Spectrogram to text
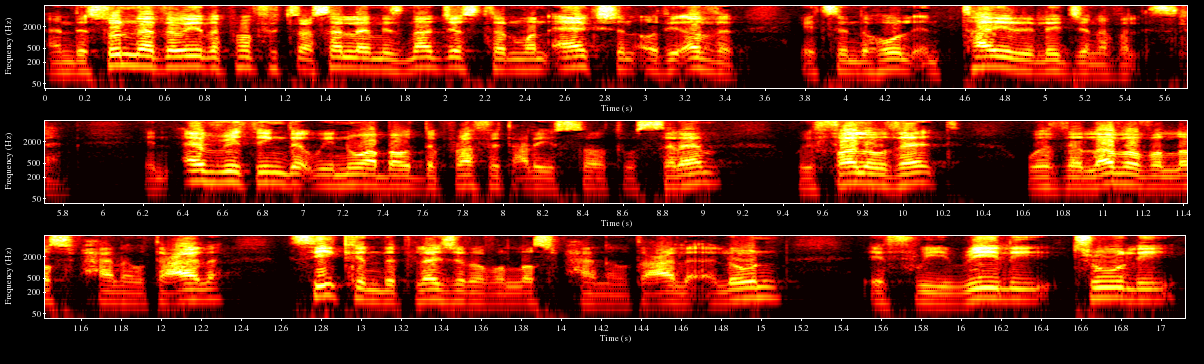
And the Sunnah, the way the Prophet ﷺ is not just on one action or the other, it's in the whole entire religion of Islam. In everything that we know about the Prophet ﷺ, we follow that with the love of Allah subhanahu wa ta'ala, seeking the pleasure of Allah subhanahu wa ta'ala alone. If we really, truly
